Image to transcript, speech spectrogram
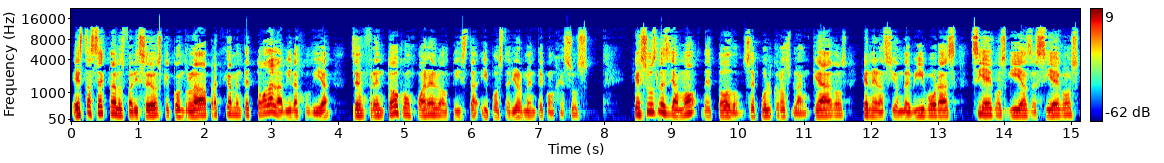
Esta secta de los fariseos, que controlaba prácticamente toda la vida judía, se enfrentó con Juan el Bautista y posteriormente con Jesús. Jesús les llamó de todo, sepulcros blanqueados, generación de víboras, ciegos, guías de ciegos,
